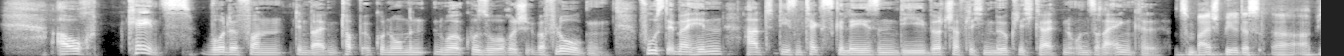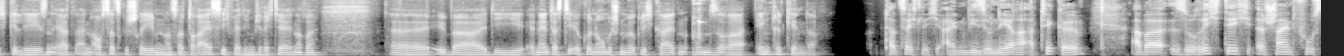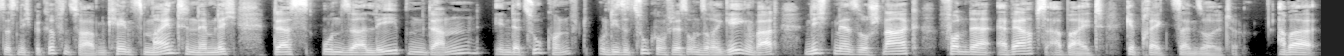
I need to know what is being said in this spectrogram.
Auch Keynes wurde von den beiden Top-Ökonomen nur kursorisch überflogen. Fußt immerhin hat diesen Text gelesen, die wirtschaftlichen Möglichkeiten unserer Enkel. Zum Beispiel, das äh, habe ich gelesen, er hat einen Aufsatz geschrieben, 1930, wenn ich mich richtig erinnere, äh, über die, er nennt das die ökonomischen Möglichkeiten unserer Enkelkinder. Tatsächlich ein visionärer Artikel, aber so richtig äh, scheint Fuß das nicht begriffen zu haben. Keynes meinte nämlich, dass unser Leben dann in der Zukunft, und diese Zukunft ist unsere Gegenwart, nicht mehr so stark von der Erwerbsarbeit geprägt sein sollte. Aber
